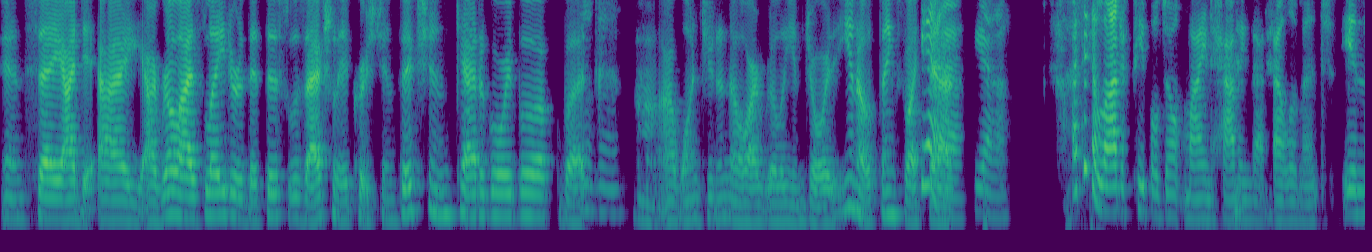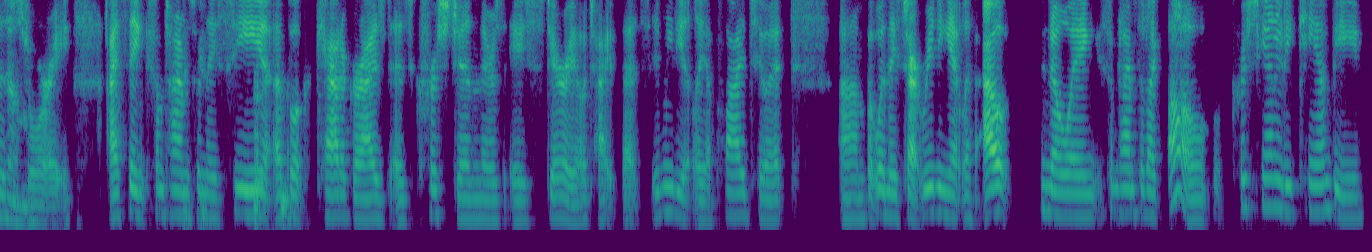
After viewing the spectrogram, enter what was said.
and say I did I I realized later that this was actually a Christian fiction category book, but mm-hmm. uh, I want you to know I really enjoyed it. You know, things like yeah, that. Yeah, yeah. I think a lot of people don't mind having that element in the no. story. I think sometimes when they see a book categorized as Christian, there's a stereotype that's immediately applied to it um, but when they start reading it without knowing, sometimes they're like, oh, Christianity can be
